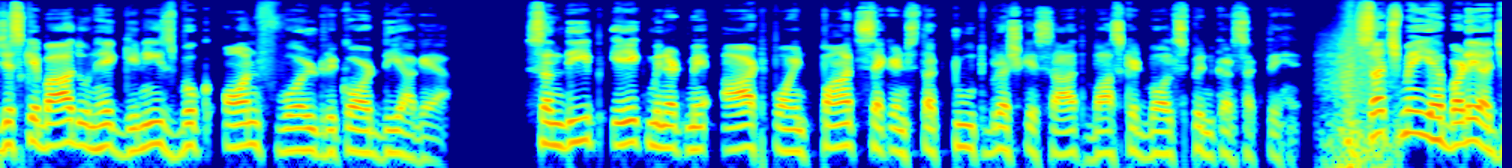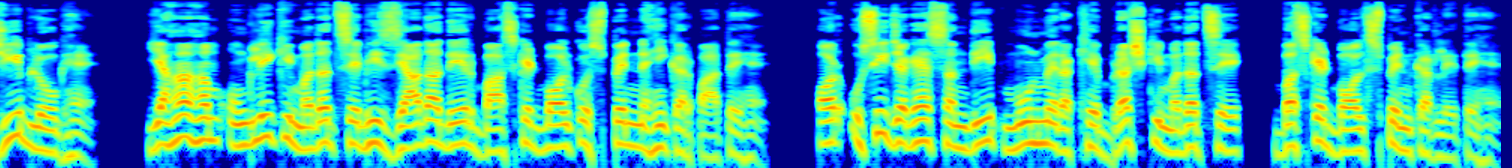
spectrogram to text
जिसके बाद उन्हें Guinness book on world record दिया गया। संदीप एक मिनट में 8.5 सेकंड्स तक टूथब्रश के साथ बास्केटबॉल स्पिन कर सकते हैं। सच में यह बड़े अजीब लोग हैं। यहाँ हम उंगली की मदद से भी ज़्यादा देर बास्केटबॉल को स्पिन नहीं कर पाते हैं और उसी जगह संदीप मुँह में रखे ब्रश की मदद से बास्केटबॉल स्पिन कर लेते हैं।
